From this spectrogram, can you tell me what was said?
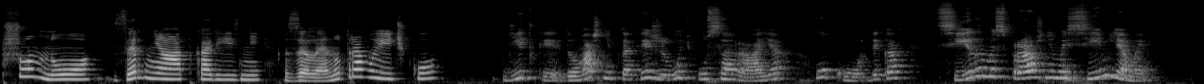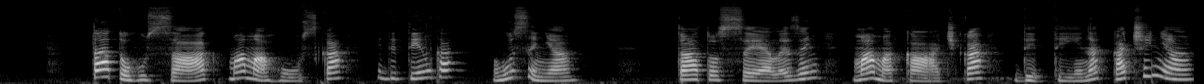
пшоно, зернятка різні, зелену травичку. Дітки, домашні птахи живуть у сараях, у курдиках, цілими справжніми сім'ями. Тато гусак, мама гуска і дитинка гусеня. Тато селезень, мама качка, дитина каченя.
